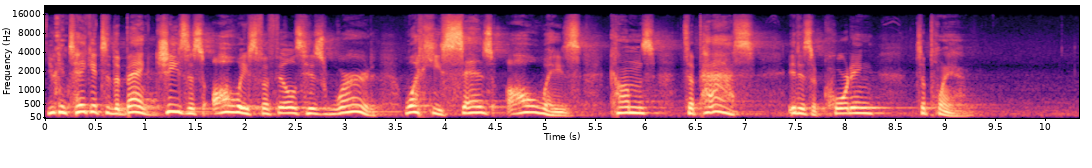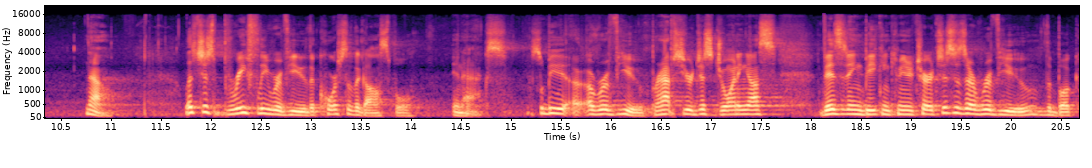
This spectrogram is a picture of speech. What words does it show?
You can take it to the bank. Jesus always fulfills his word. What he says always comes to pass. It is according to plan. Now, let's just briefly review the course of the gospel in Acts. This will be a, a review. Perhaps you're just joining us visiting Beacon Community Church, this is a review of the book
